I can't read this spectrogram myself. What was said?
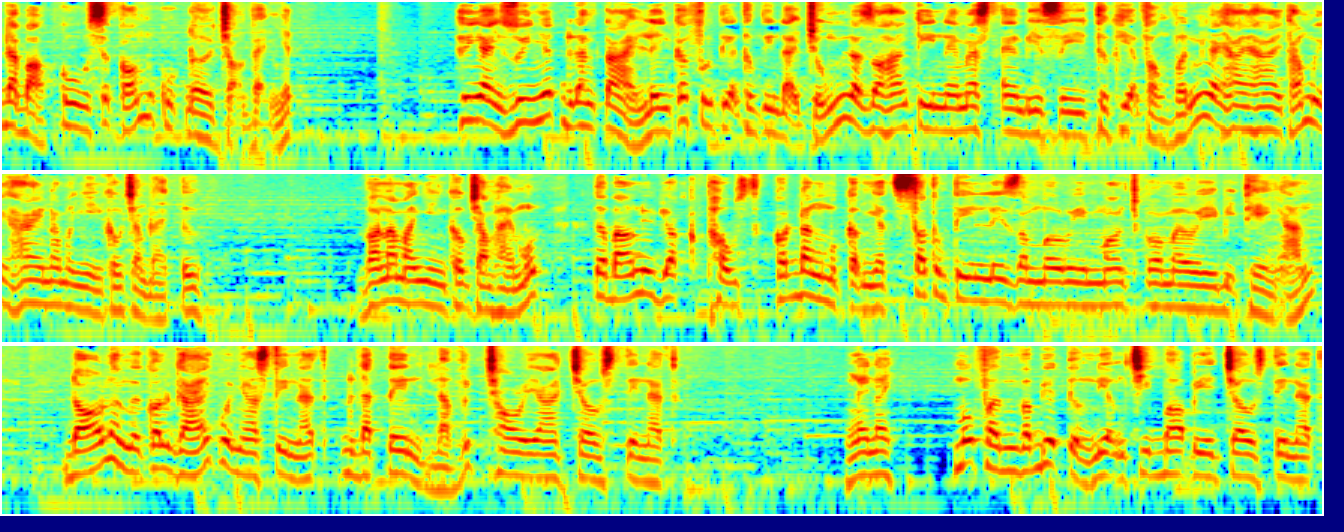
đảm bảo cô sẽ có một cuộc đời trọn vẹn nhất. Hình ảnh duy nhất được đăng tải lên các phương tiện thông tin đại chúng là do hãng tin MSNBC thực hiện phỏng vấn ngày 22 tháng 12 năm 2004. Vào năm 2021, tờ báo New York Post có đăng một cập nhật sau thông tin Lisa Marie Montgomery bị thi hành án. Đó là người con gái của nhà Stinnett được đặt tên là Victoria Jo Stinnett. Ngày nay, một phần và bia tưởng niệm chị Bobby Jo Stinnett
